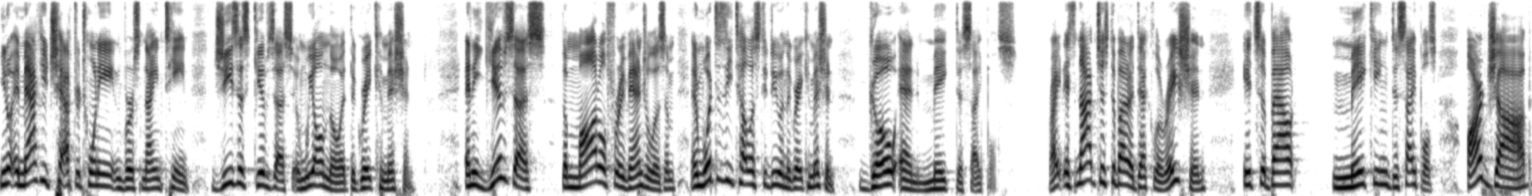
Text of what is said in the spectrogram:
You know, in Matthew chapter 28 and verse 19, Jesus gives us, and we all know it, the Great Commission. And he gives us the model for evangelism. And what does he tell us to do in the Great Commission? Go and make disciples, right? It's not just about a declaration, it's about making disciples. Our job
